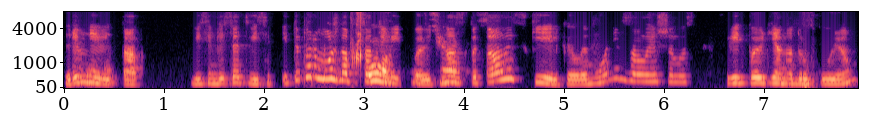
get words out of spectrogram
рівня від так, 88. І тепер можна писати відповідь. Нас питали, скільки лимонів залишилось. Відповідь я надрукую.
